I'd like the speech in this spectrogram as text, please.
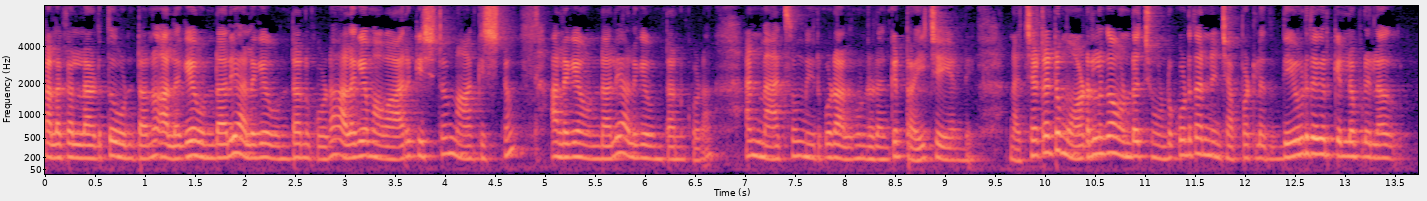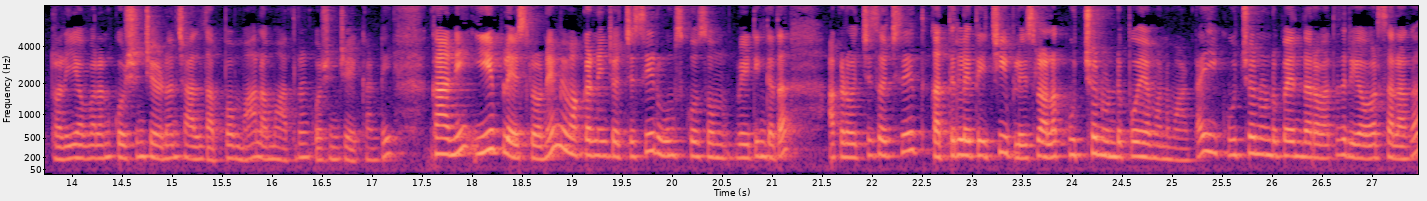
కలకల్లాడుతూ ఉంటాను. అలాగే ఉండాలి అలాగే ఉంటాను కూడా. అలాగే మా వారికి ఇష్టం నాకు ఇష్టం. అలాగే ఉండాలి అలాగే ఉంటాను కూడా. అండ్ మ్యాక్సిమం మీరు కూడా అలాగే ఉండడానికి ట్రై చేయండి. నచ్చేటట్టు మోడల్గా ఉండొచ్చు ఉండకూడదని నేను చెప్పట్లేదు. దేవుడి దగ్గరికి వెళ్ళినప్పుడు ఇలా రెడీ అవ్వాలని క్వశ్చన్ చేయడం చాలా తప్పమ్మా. అలా మాత్రం క్వశ్చన్ చేయకండి. కానీ ఈ ప్లేస్లోనే మేము అక్కడి నుంచి వచ్చేసి రూమ్స్ కోసం వెయిటింగ్ కదా అక్కడ వచ్చేసి వచ్చేసి కత్తిరలు అయితే ఇచ్చి ఈ ప్లేస్లో అలా కూర్చొని ఉండిపోయామన్నమాట. ఈ కూర్చొని ఉండిపోయిన తర్వాత త్రీ అవర్స్ అలాగా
